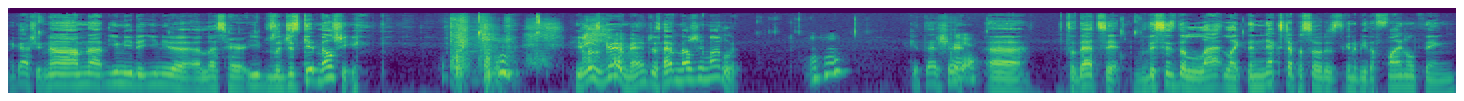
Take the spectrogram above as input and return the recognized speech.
I got you. No, I'm not. You need a you need a, a less hair. You just get Melshi. he looks good, man. Just have Melshi model it. Mm-hmm. Get that shirt. Yeah. Uh, so that's it. This is the lat. Like the next episode is going to be the final thing.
